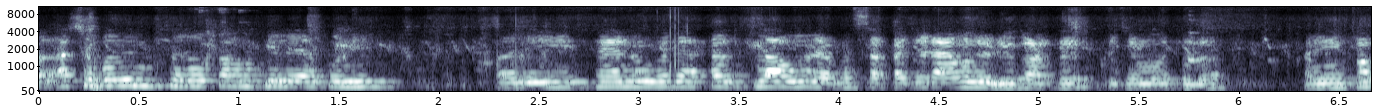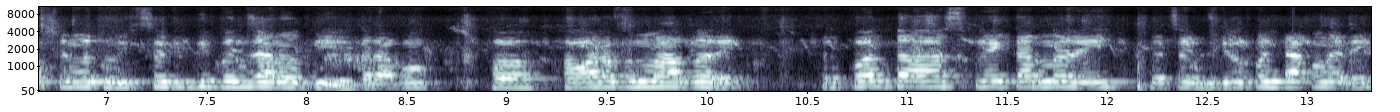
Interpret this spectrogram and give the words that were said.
अशा पद्धतीने सर्व काम केलंय आपण आणि फॅन वगैरे आता लावून आहे आपण सकाळच्या टायमाला व्हिडिओ काढतोय त्याच्यामुळे थोडं. आणि पक्ष्यांना थोडी सर्दी पण जाणवते तर आपण फ- फवारा पण मारणार आहे. तर कोणता स्प्रे करणार आहे त्याचा व्हिडिओ पण टाकणार आहे.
